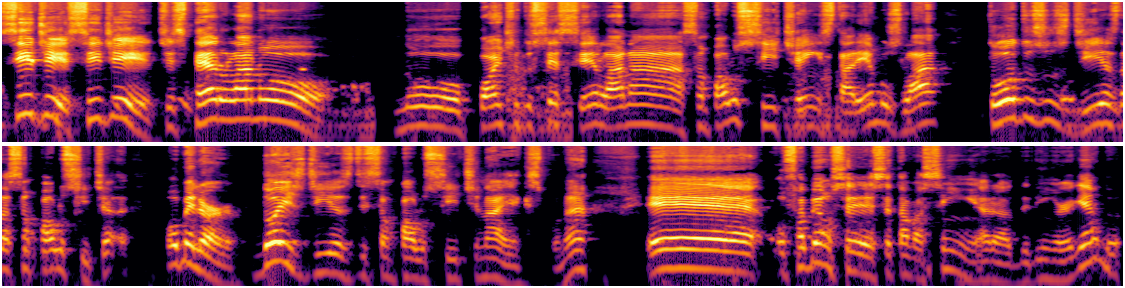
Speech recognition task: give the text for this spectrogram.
Cid, Cid, te espero lá no, no point do CC, lá na São Paulo City, hein? Estaremos lá todos os dias da São Paulo City. Ou melhor, dois dias de São Paulo City na Expo, né? É... O Fabião, você estava assim? Era o dedinho erguendo?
